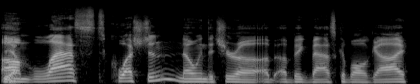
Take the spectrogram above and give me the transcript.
Um, last question, knowing that you're a, a, a big basketball guy,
